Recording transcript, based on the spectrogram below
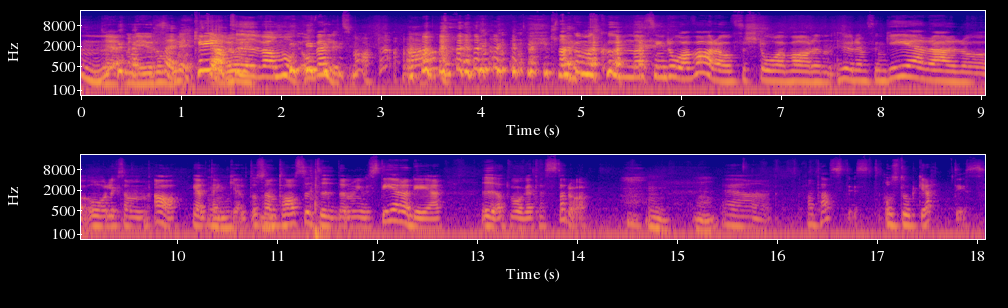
Mm. Men det är ju roligt. Är roligt. Kreativa och väldigt smarta. Snacka om att kunna sin råvara och förstå den, hur den fungerar och, och liksom, ja, helt enkelt. Och sen ta sig tiden och investera det i att våga testa då. Mm. Mm. Eh, fantastiskt. Och stort grattis.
